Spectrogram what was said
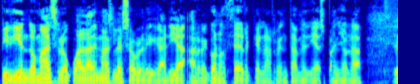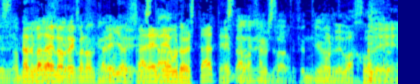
pidiendo más lo cual además les obligaría a reconocer que la renta media española Está no hace por falta que debajo lo reconozcan 85. ellos. Sale en Eurostat, ¿eh? está en Eurostat, efectivamente. por debajo de,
